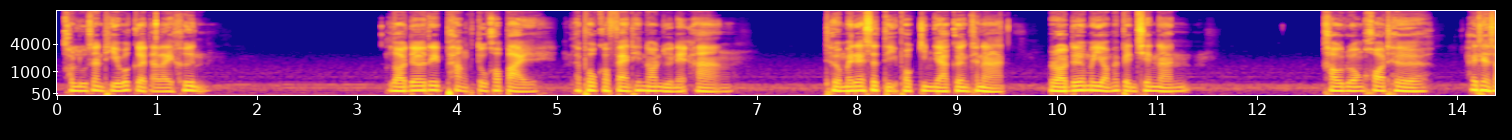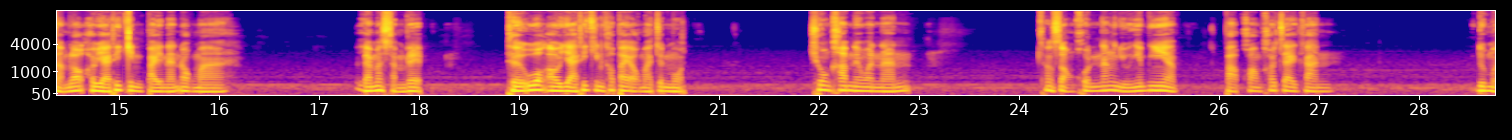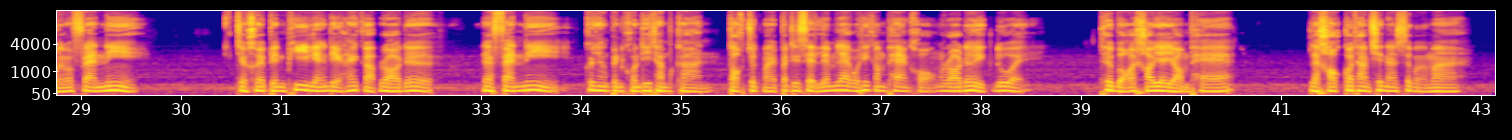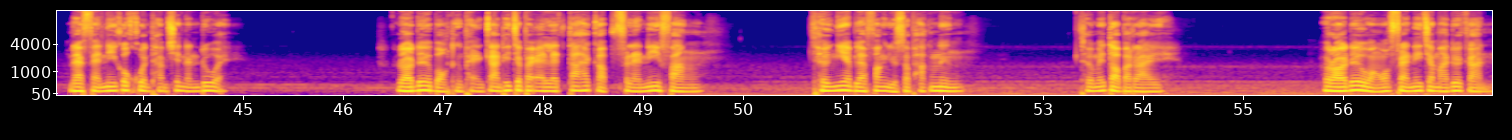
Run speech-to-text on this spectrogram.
เขารู้ทันทีว่าเกิดอะไรขึ้นลอเดอร์รีบพังประตูเข้าไป และพบกับแฟนที่นอนอยู่ในอ่าง เธอไม่ได้สติเพราะกินยาเกินขนาด รอเดอร์ไม่ยอมให้เป็นเช่นนั้น เขาล้วงคอเธอ ให้เธอสำลอกเอายาที่กินไปนั้นออกมา และมันสำเร็จ เธออ้วกเอายาที่กินเข้าไปออกมาจนหมด ช่วงค่ำในวันนั้น ทั้งสองคนนั่งอยู่เงียบๆปรับความเข้าใจกัน ดูเหมือนว่าแฟนนี่ จะเคยเป็นพี่เลี้ยงเด็กให้กับรอเดอร์และแฟนนี่ก็ยังเป็นคนที่ทำการตอกจดหมายปฏิเสธเล่มแรกไว้ที่กำแพงของรอเดอร์อีกด้วย เธอบอกให้เขาอย่ายอมแพ้ และเขาก็ทำเช่นนั้นเสมอมา และแฟนนี่ก็ควรทำเช่นนั้นด้วยรอเดอร์บอกถึงแผนการที่จะไปแอตแลนตาให้กับแฟนนี่ฟัง เธอเงียบและฟังอยู่สักพักหนึ่ง เธอไม่ตอบอะไร รอเดอร์หวังว่าแฟนนี่จะมาด้วยกัน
